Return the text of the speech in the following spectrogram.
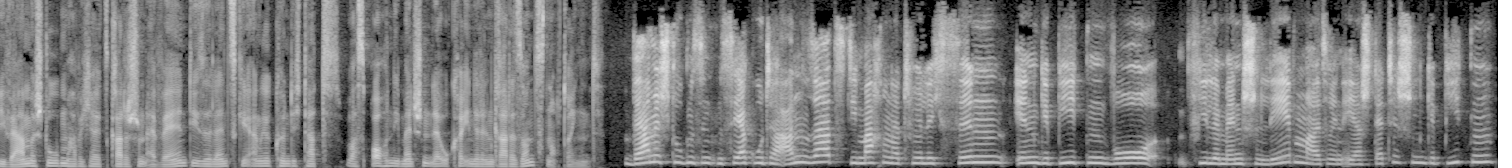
Die Wärmestuben habe ich ja jetzt gerade schon erwähnt, die Zelensky angekündigt hat. Was brauchen die Menschen in der Ukraine denn gerade sonst noch dringend? Wärmestuben sind ein sehr guter Ansatz. Die machen natürlich Sinn in Gebieten, wo viele Menschen leben, also in eher städtischen Gebieten.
